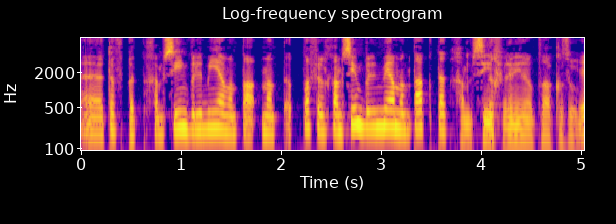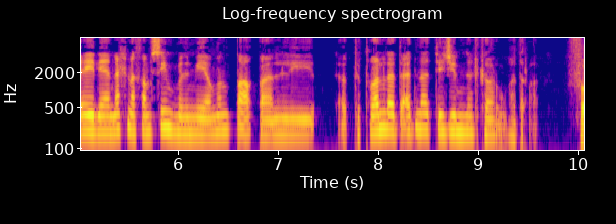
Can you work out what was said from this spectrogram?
آه، تفقد 50% من, طاق... من الطفل 50% من طاقتك. 50% من طاقته. اي لأن إحنا 50% من الطاقه اللي تتولد عندنا تجي من الكربوهيدرات ف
